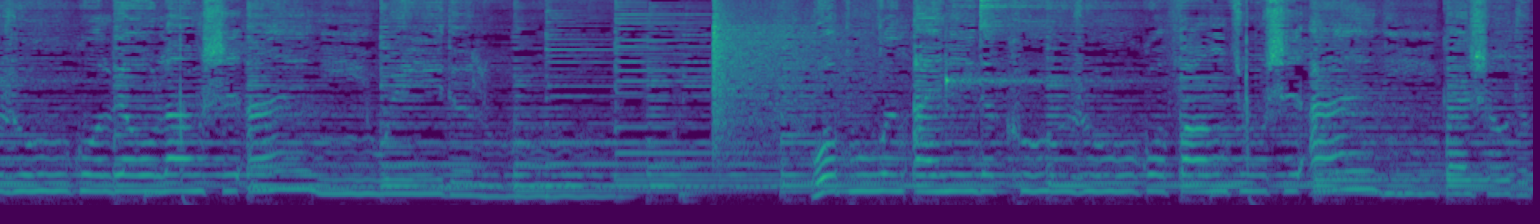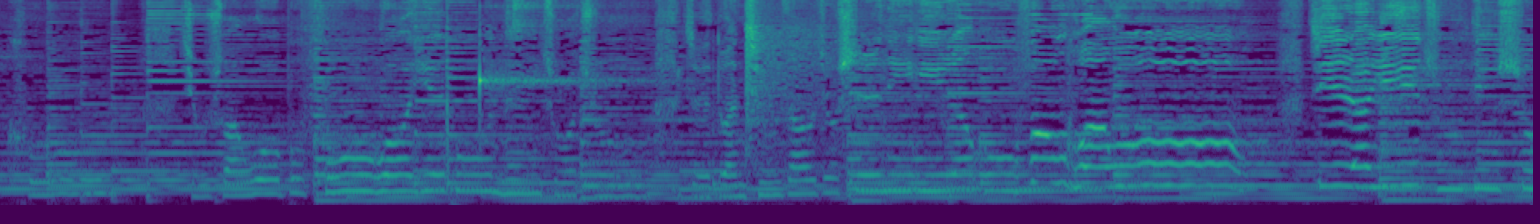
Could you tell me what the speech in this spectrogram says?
如果流浪是爱你唯一的路。我不问爱你的苦，如果放逐是爱你该受的苦。就算我不服，我也不能做主。这段情早就是你一人呼风唤雨，既然已注定输，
